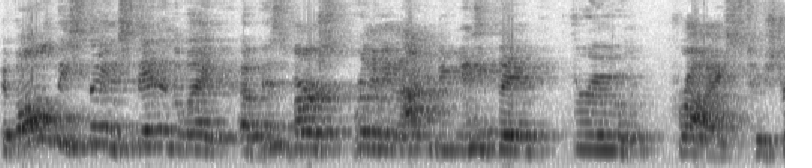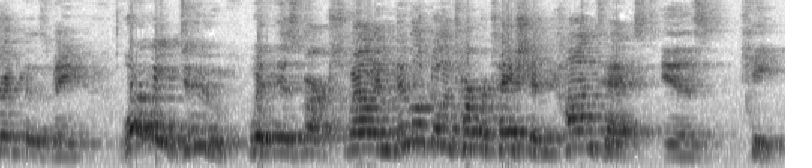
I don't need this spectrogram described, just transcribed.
If all of these things stand in the way of this verse really meaning I can do anything through Christ who strengthens me, what do we do with this verse? Well, in biblical interpretation, context is key.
